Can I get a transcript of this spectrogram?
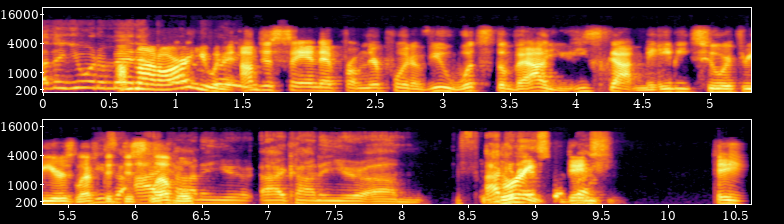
I think you would have made I'm not arguing it. I'm just saying that from their point of view, what's the value? He's got maybe two or three years left He's at this level. In your icon in your um I Great. Then they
